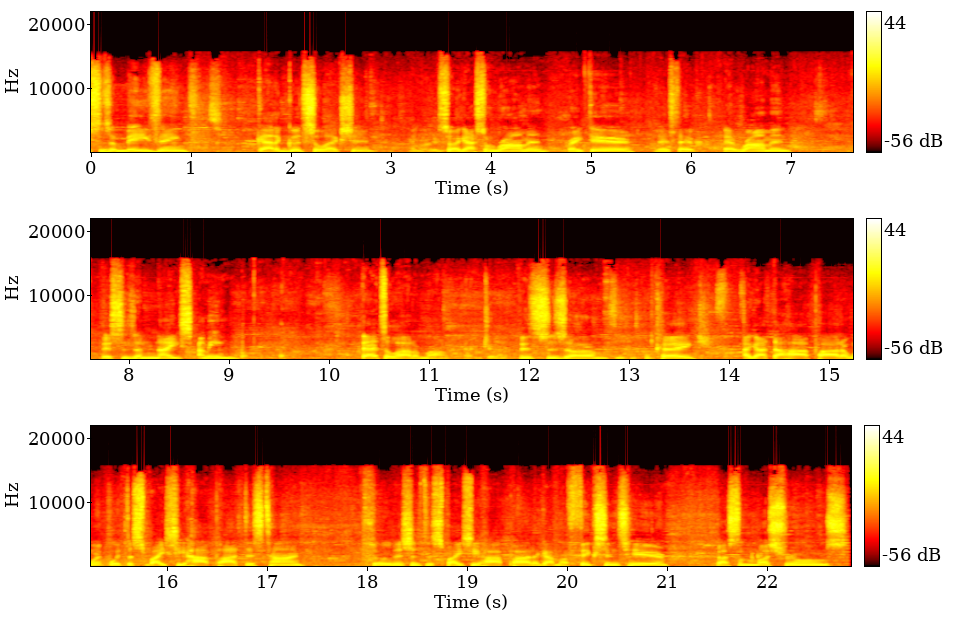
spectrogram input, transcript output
Place is amazing. Got a good selection. So I got some ramen right there. There's that, that ramen. This is a nice, I mean, that's a lot of ramen. This is, um, okay. I got the hot pot. I went with the spicy hot pot this time. So this is the spicy hot pot. I got my fixings here. Got some mushrooms,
